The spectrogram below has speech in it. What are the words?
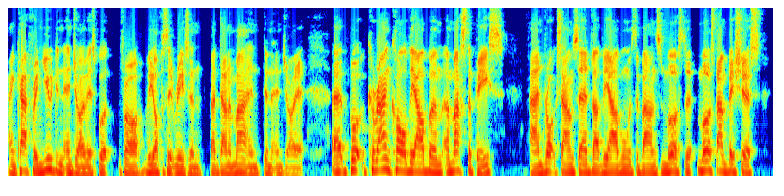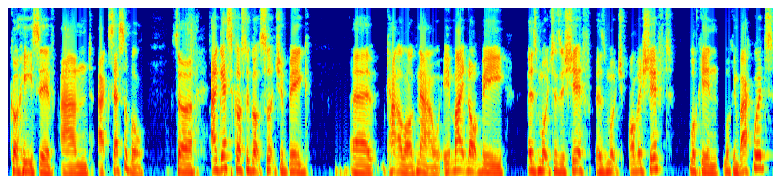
And Kathryn, you didn't enjoy this, but for the opposite reason that Dan and Martin didn't enjoy it. Uh, but Kerrang called the album a masterpiece, and Rock Sound said that the album was the band's most most ambitious, cohesive, and accessible. So I guess because we've got such a big uh, catalog now, it might not be as much as a shift, as much of a shift looking looking backwards,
